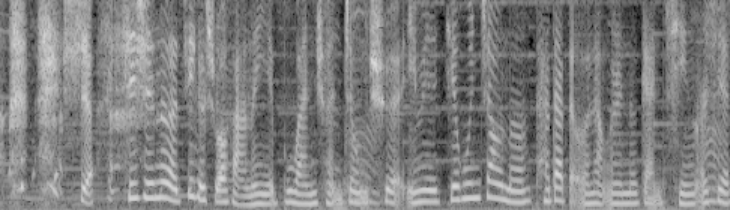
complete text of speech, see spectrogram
是，其实呢，这个说法呢也不完全嗯正确，因为结婚照呢，它代表了两个人的感情，而且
